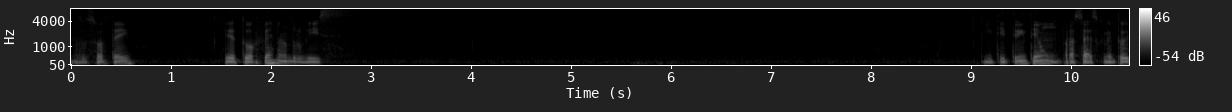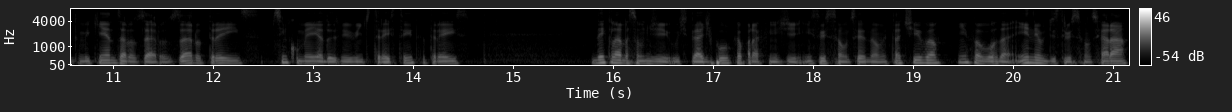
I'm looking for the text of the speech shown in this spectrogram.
Vamos ao sorteio. Diretor Fernando Luiz. Item 31, processo 48.500.0003.56.2023.33. Declaração de utilidade pública para fins de instrução de servidão administrativa em favor da Enel Distribuição Ceará,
